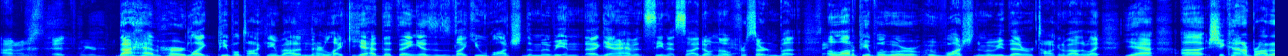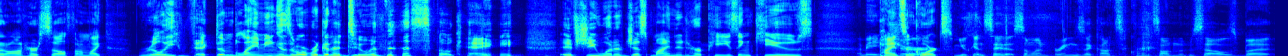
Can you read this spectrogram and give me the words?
I don't know, just it's weird. I have heard like people talking about it, and they're like, "Yeah, the thing is, is like you watch the movie, and again, I haven't seen it, so I don't know Yeah. for certain. But Same. a lot of people who are who've watched the movie that are talking about, it, they're like, "Yeah, uh, she kind of brought it on herself," and I'm like, "Really? Victim blaming is what we're gonna do in this? okay? if she would have just minded her p's and q's, I mean, Pints and quarts. You can say that someone brings a consequence on themselves, but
